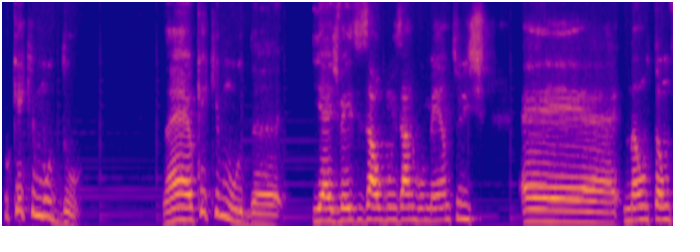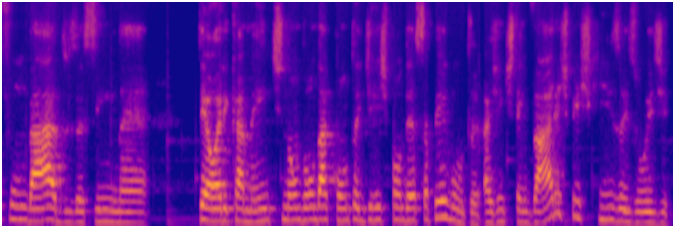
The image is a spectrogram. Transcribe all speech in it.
O que que mudou, né? O que que muda? E às vezes alguns argumentos é, não tão fundados assim, né? Teoricamente, não vão dar conta de responder essa pergunta. A gente tem várias pesquisas hoje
